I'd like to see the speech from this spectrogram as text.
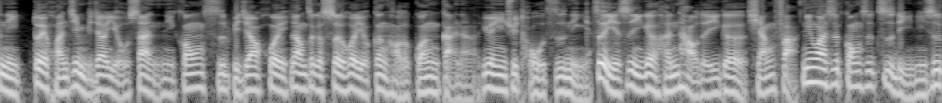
你对环境比较友善，你公司比较会让这个社会有更好的观感啊，愿意去投资你啊，这也是一个很好的一个想法。另外是公司治理，你是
